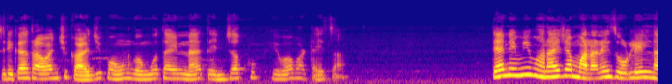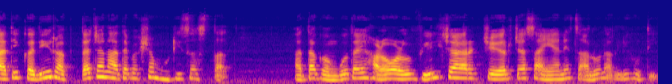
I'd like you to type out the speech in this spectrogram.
श्रीकांतरावांची काळजी पाहून गंगूताईंना त्यांचा खूप हेवा वाटायचा. त्या नेहमी म्हणायच्या मनाने जोडलेली नाती कधी रक्ताच्या नात्यापेक्षा मोठीच असतात. आता गंगूताई हळूहळू व्हीलचेअर चेअरच्या साह्याने चालू लागली होती.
